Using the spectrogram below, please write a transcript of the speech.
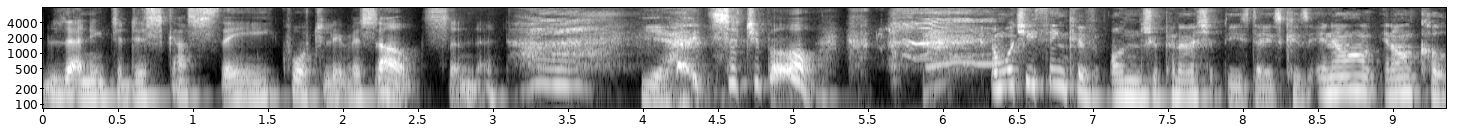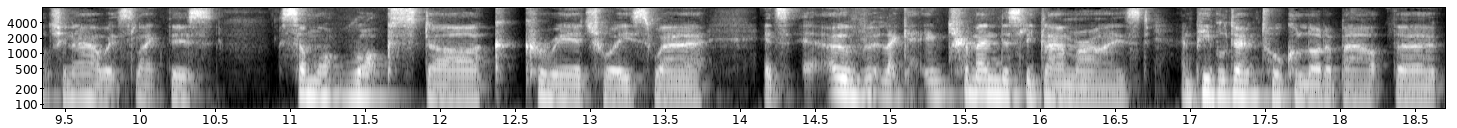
learning to discuss the quarterly results and, yeah, it's such a bore. And what do you think of entrepreneurship these days? Because in our in our culture now, it's like this somewhat rock star career choice where it's over like tremendously glamorized, and people don't talk a lot about the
